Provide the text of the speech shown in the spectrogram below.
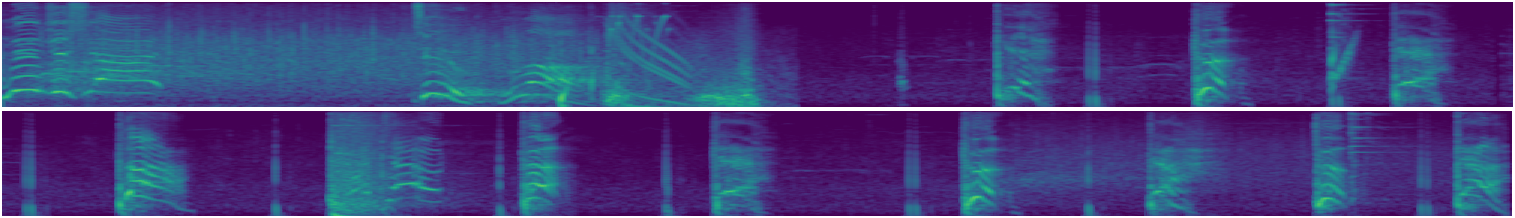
Ninja shot! Two love. Yeah. Huh. Yeah. Ha! Watch out! Ha! Yeah. Huh. Yeah. Huh. Yeah.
